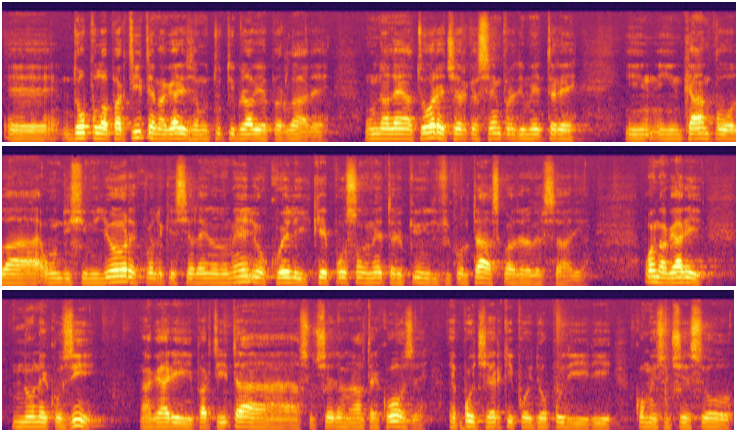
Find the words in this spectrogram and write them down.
eh, dopo la partita magari siamo tutti bravi a parlare. Un allenatore cerca sempre di mettere in, in campo la 11 migliore, quelli che si allenano meglio, quelli che possono mettere più in difficoltà la squadra avversaria. Poi magari non è così, magari in partita succedono altre cose e poi cerchi poi dopo di, di come è successo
